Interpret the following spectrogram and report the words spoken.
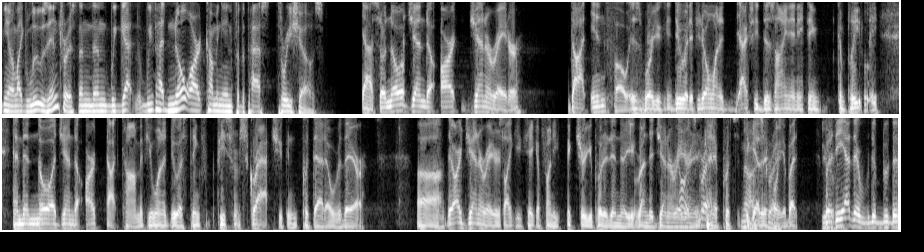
you know, like lose interest, and then we get we've had no art coming in for the past three shows. Yeah, so no agenda art generator dot info is where you can do it if you don't want to actually design anything completely. And then no agenda art.com if you want to do a thing piece from scratch you can put that over there. Uh, there are generators like you take a funny picture you put it in there you run the generator Oh, and it great. kind of puts it No, together for you. But but the other the, the,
